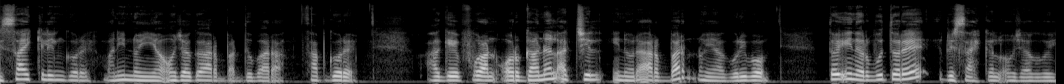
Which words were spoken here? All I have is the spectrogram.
রিসাইক্লিং করে মানে নইয়া ও জায়গা আরবার দুবারা সাফ করে। আগে ফুরান অর্গানেল আছিল ইনরে আরবার নইয়া করিব তো ইনর ভিতরে রিসাইকেল ও জাগই।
